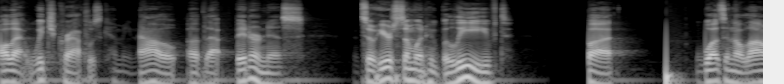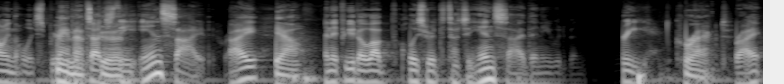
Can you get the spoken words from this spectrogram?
all that witchcraft was coming out of that bitterness. And so here's someone who believed, but wasn't allowing the Holy Spirit Man, to touch good. the inside, right? Yeah. And if he'd allowed the Holy Spirit to touch the inside, then he would have been free, Correct. right?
